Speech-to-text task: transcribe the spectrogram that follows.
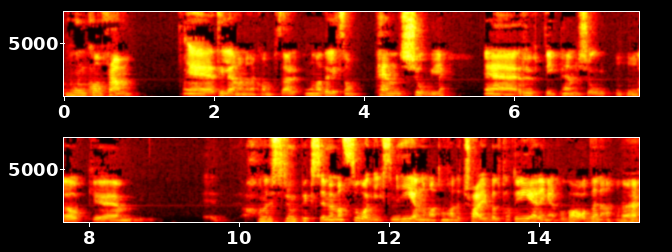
Hon kom fram eh, till en av mina kompisar. Hon hade liksom pennkjol. Eh, rutig pennkjol. Och eh, hon hade strumpbyxor men man såg liksom igenom att hon hade tribal tatueringar på vaderna. Nej.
